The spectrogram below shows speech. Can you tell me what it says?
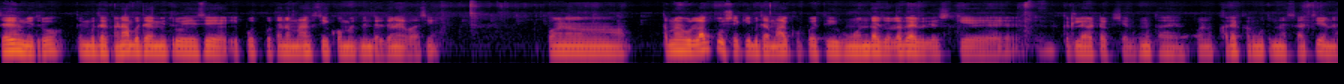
જય મિત્રો. તમે બધા ઘણા બધા મિત્રો એ છે, એ પોતપોતાના માર્ક્સ છે કોમેન્ટની અંદર જણાવ્યા છે. પણ તમને એવું લાગતું છે કે બધા માર્ક ઉપરથી હું અંદાજો લગાવી લઈશ કે કેટલા અટક છે શું થાય. પણ ખરેખર હું તમને સાચી અને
